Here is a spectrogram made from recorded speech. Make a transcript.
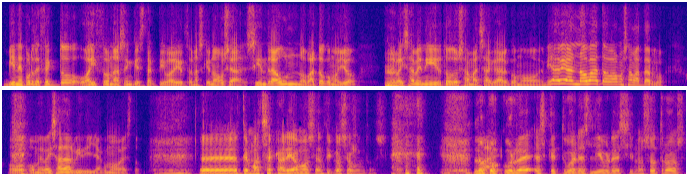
¿Viene por defecto o hay zonas en que está activado y hay zonas que no? O sea, si entra un novato como yo, ¿me mm. vais a venir todos a machacar como, mira, mira el novato, vamos a matarlo? O, me vais a dar vidilla? ¿Cómo va esto? Eh, te machacaríamos en cinco segundos. Lo que ocurre es que tú eres libre si nosotros...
